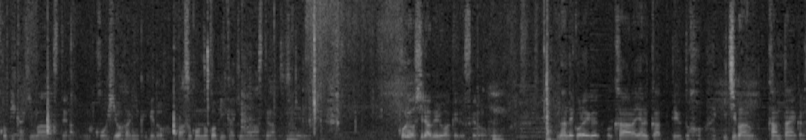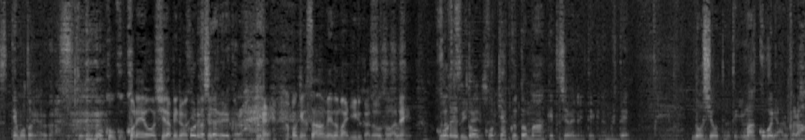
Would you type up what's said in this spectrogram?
コピー書きますってなって、まあコーヒー分かりにくいけどパソコンのコピー書きますってなった時に、これを調べるわけですけど、んなんでこれからやるかっていうと 一番簡単やからです手元にあるから。こここれを調べるわけですこれを調べるから。はい。お客さんは目の前にいるかどうかはねこれと顧客とマーケット調べないといけなくて、どうしようってなって今ここにあるから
